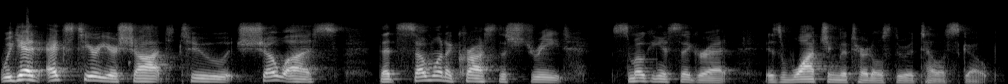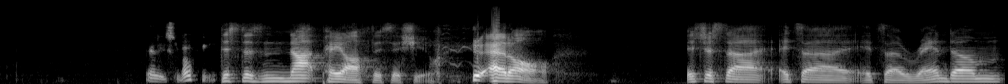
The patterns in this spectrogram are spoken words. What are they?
we get an exterior shot to show us that someone across the street smoking a cigarette is watching the turtles through a telescope. And he's smoking. This does not pay off this issue at all. It's just uh it's a it's a random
